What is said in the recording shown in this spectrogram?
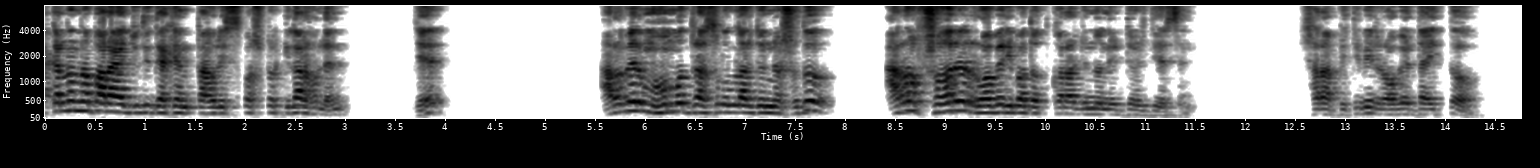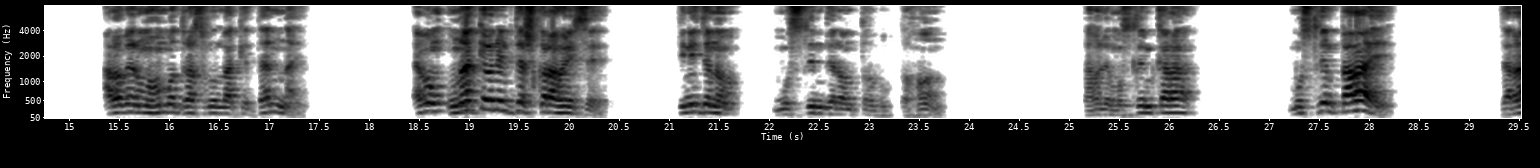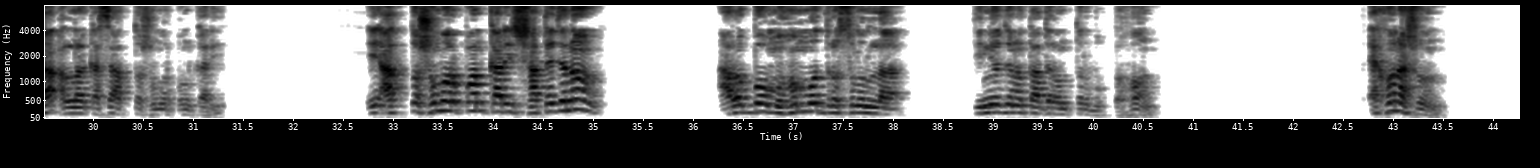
একান্ন নম্বর আয়াত যদি দেখেন, তাহলে স্পষ্ট ক্লিয়ার হলেন যে আরবের মোহাম্মদ রাসূলুল্লাহর জন্য শুধু আরব শহরের রবের ইবাদত করার জন্য নির্দেশ দিয়েছেন। সারা পৃথিবীর রবের দায়িত্ব আরবের মোহাম্মদ রাসূলুল্লাহকে দেন নাই এবং উনাকেও নির্দেশ করা হয়েছে, তিনি যেন মুসলিমদের অন্তর্ভুক্ত হন। তাহলে মুসলিম কারা? মুসলিম তারাই যারা আল্লাহর কাছে আত্মসমর্পণকারী। এই আত্মসমর্পণকারীর সাথে যেন আরব্য মোহাম্মদ রসুল্লাহ তিনিও যেন তাদের অন্তর্ভুক্ত হন। এখন আসুন,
